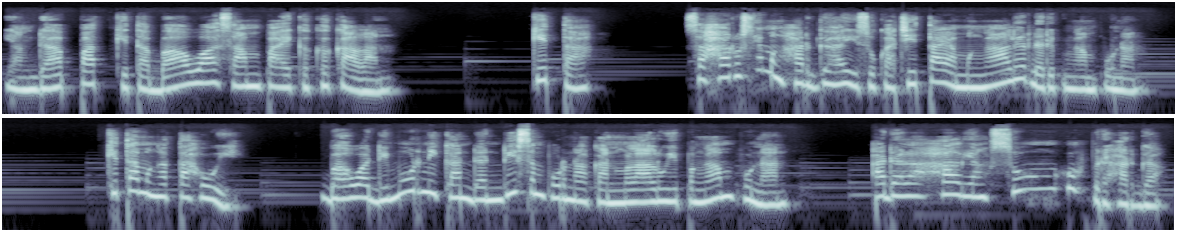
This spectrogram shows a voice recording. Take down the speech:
yang dapat kita bawa sampai kekekalan. Kita seharusnya menghargai sukacita yang mengalir dari pengampunan. Kita mengetahui bahwa dimurnikan dan disempurnakan melalui pengampunan adalah hal yang sungguh berharga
